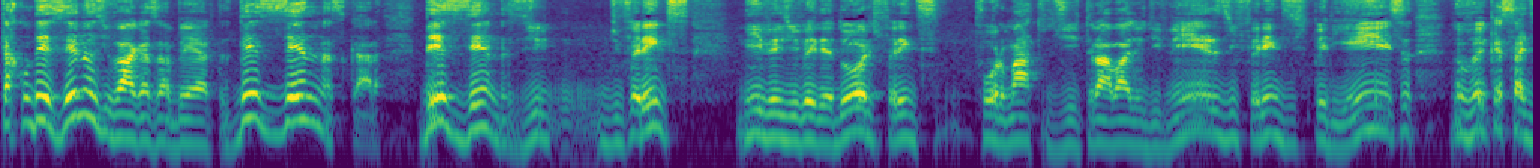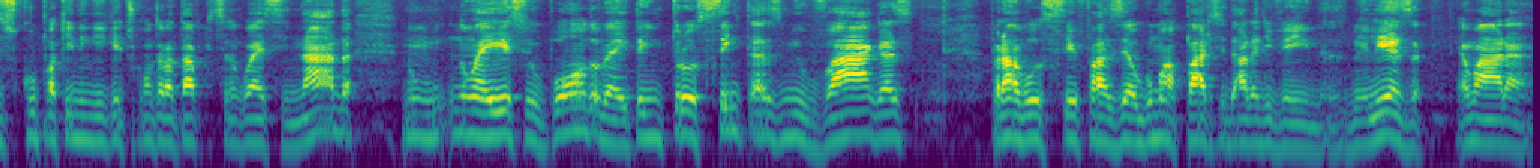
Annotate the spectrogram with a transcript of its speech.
tá com dezenas de vagas abertas, dezenas, cara, dezenas de diferentes níveis de vendedor, diferentes formatos de trabalho de vendas, diferentes experiências. Não vem com essa desculpa que ninguém quer te contratar porque você não conhece nada. Não, não é esse o ponto, velho. Tem trocentas mil vagas para você fazer alguma parte da área de vendas, beleza? É uma área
